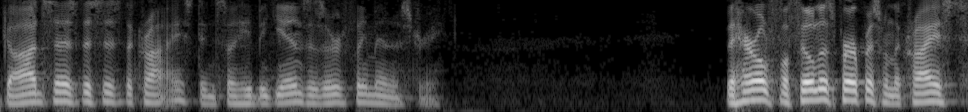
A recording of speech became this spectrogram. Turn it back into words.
God says this is the Christ, and so he begins his earthly ministry. The herald fulfilled his purpose when the Christ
